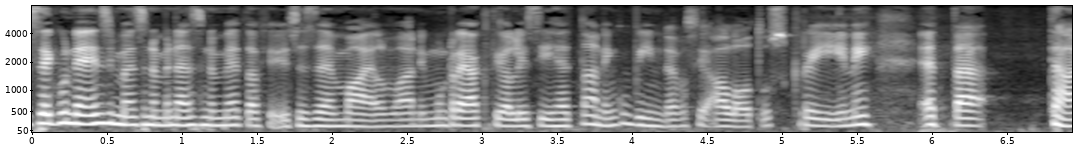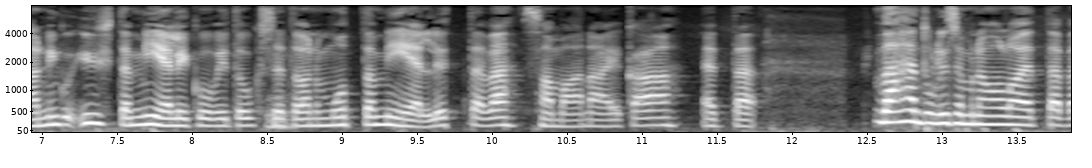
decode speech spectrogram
se, kun ne ensimmäisenä mennään sinne metafyysiseen maailmaan, niin mun reaktio oli siihen, että tämä on niin kuin Windowsin aloituskriini, että tämä on niin kuin yhtä mielikuvitukseton, mm. mutta miellyttävä samaan aikaan. Että vähän tuli semmoinen olo, että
